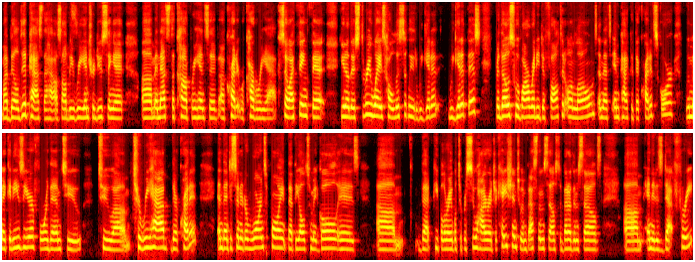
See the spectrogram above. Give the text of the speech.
my bill did pass the House. I'll be reintroducing it, um, and that's the Comprehensive uh, Credit Recovery Act. So I think that you know, there's three ways holistically that we get it. We get at this for those who have already defaulted on loans, and that's impacted their credit score. We make it easier for them to to um, to rehab their credit, and then to Senator Warren's point that the ultimate goal is. Um, that people are able to pursue higher education, to invest in themselves, to better themselves, um, and it is debt free.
